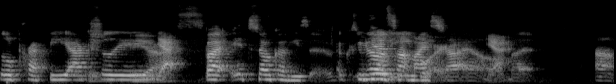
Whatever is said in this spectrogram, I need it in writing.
little preppy actually. Yeah. Yes. But it's so cohesive. Because we Even though it's not my style. Yeah. But um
